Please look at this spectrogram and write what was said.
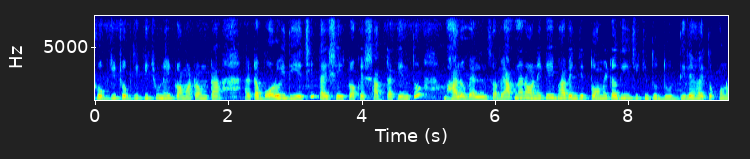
সবজি টবজি কিছু নেই, টমাটমটা একটা বড়ই দিয়েছি, তাই সেই টকের স্বাদটা কিন্তু ভালো ব্যালেন্স হবে। আপনারা অনেকেই ভাবেন যে টমেটো দিয়েছি, কিন্তু দুধ দিলে হয়তো কোনো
